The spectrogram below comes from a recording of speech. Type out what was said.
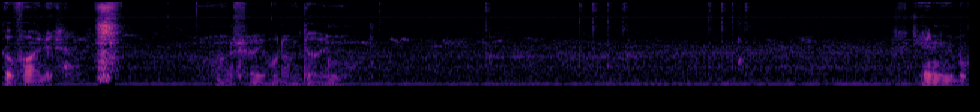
Go find it. I'll show you what I'm doing. scanning the book.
